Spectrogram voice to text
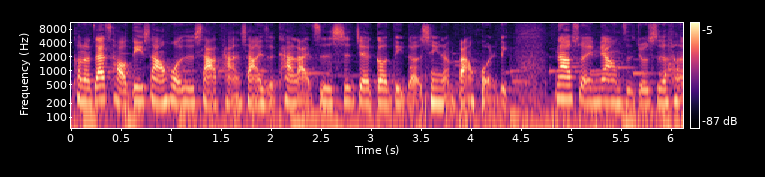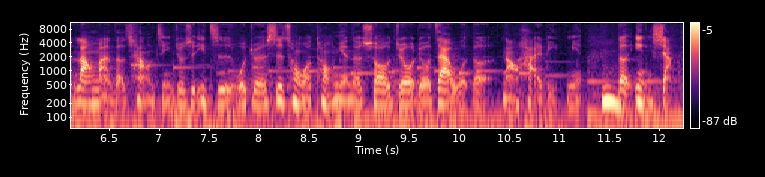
可能在草地上或者是沙滩上，一直看来自世界各地的新人办婚礼。那所以那样子就是很浪漫的场景，就是一直我觉得是从我童年的时候就留在我的脑海里面的印象。嗯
